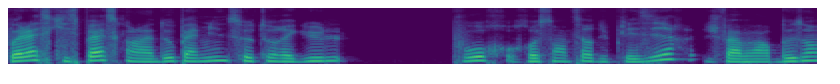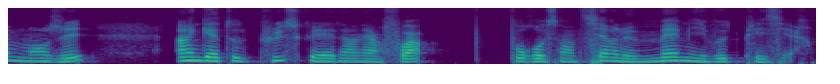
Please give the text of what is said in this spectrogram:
voilà ce qui se passe quand la dopamine s'autorégule pour ressentir du plaisir. Je vais avoir besoin de manger un gâteau de plus que la dernière fois pour ressentir le même niveau de plaisir.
